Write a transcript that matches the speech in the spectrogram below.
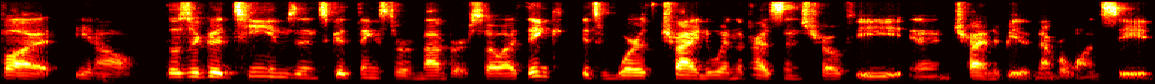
but you know those are good teams and it's good things to remember. So I think it's worth trying to win the President's Trophy and trying to be the number one seed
